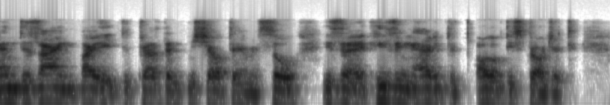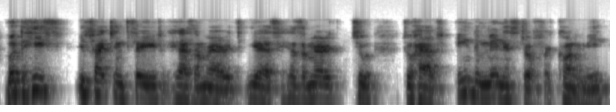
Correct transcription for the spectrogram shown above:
and designed by the president michel temer. So he's, uh, he's inherited all of these projects but he's, if I can say, he has a merit. Yes, he has a merit to to have in the Minister of Economy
